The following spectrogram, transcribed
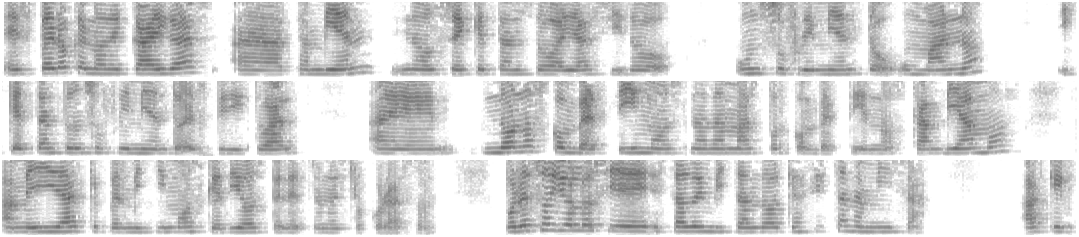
espero que no decaigas ah, también. No sé qué tanto haya sido un sufrimiento humano y qué tanto un sufrimiento espiritual. Eh, no nos convertimos nada más por convertirnos, cambiamos a medida que permitimos que Dios penetre en nuestro corazón. Por eso yo los he estado invitando a que asistan a misa, a que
